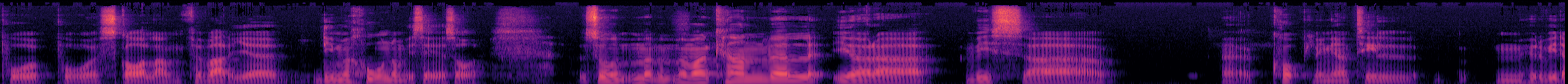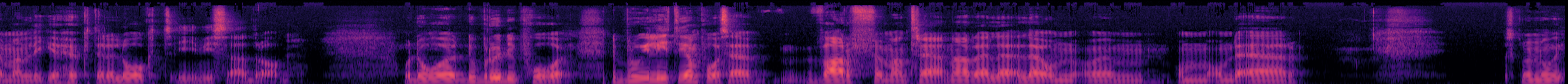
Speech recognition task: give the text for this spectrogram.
på, på skalan för varje dimension om vi säger så. Så men man kan väl göra vissa Eh, kopplingar till mm, huruvida man ligger högt eller lågt i vissa drag. Och då, då beror det på, det beror ju lite grann på så här, varför man tränar eller, eller om, om, om det är skulle nog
